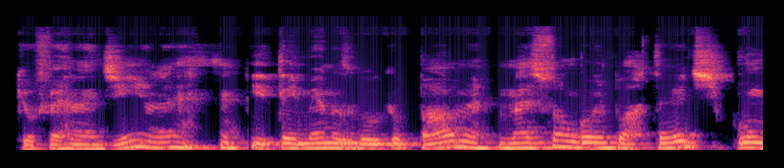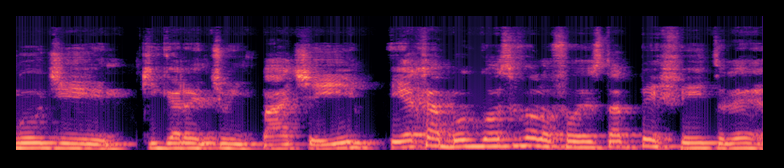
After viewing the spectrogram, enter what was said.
que o Fernandinho, né? e tem menos gol que o Palmer, mas foi um gol importante, um gol de que garantiu o empate aí. E acabou, igual você falou, foi o resultado perfeito, né?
